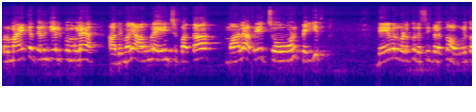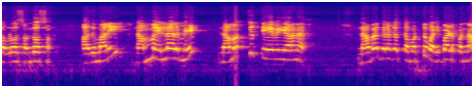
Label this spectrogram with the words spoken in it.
ஒரு மயக்கம் தெளிஞ்சு எழுப்போம்ல அதே மாதிரி அவங்கள ஏஞ்சி பார்த்தா மழை அப்படியே சோன்னு பெய்யுது. தேவர்களுக்கும் ரிஷிகளுக்கும் அவங்களுக்கு அவ்வளவு சந்தோஷம். அது மாதிரி நம்ம எல்லாருமே நமக்கு தேவையான நவகிரகத்தை மட்டும் வழிபாடு பண்ணா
